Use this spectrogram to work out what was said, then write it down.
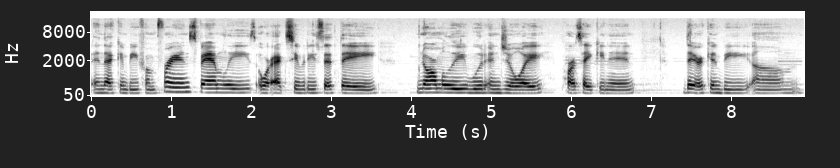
and that can be from friends, families, or activities that they normally would enjoy partaking in. There can be um,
